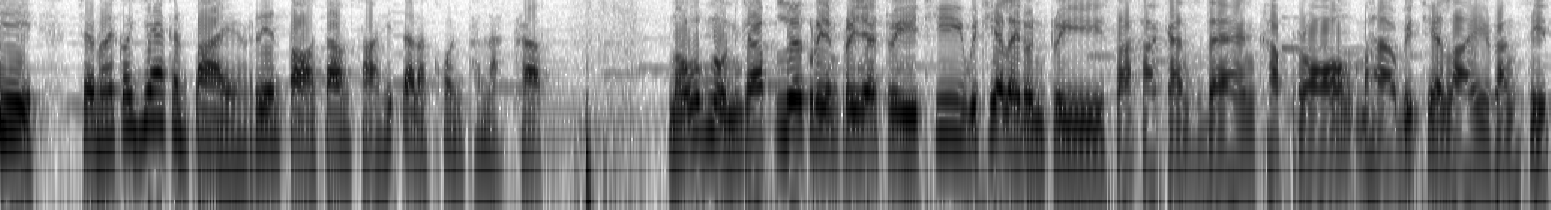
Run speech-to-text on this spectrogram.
ดี จากนั้นก็แยกกันไปเรียนต่อตามสายที่แต่ละคนถนัดครับ น้องลูกหนุนครับเลือกเรียนปริญญาตรีที่วิทยาลัยดนตรี สาขาการแสดงขับร้อง มหาวิทยาลัยรังสิต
